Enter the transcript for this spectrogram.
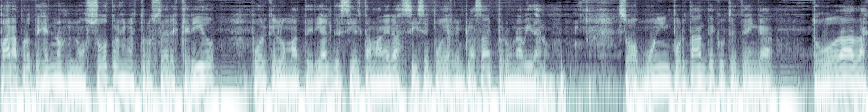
para protegernos nosotros y nuestros seres queridos, porque lo material de cierta manera sí se puede reemplazar, pero una vida no. So, muy importante que usted tenga todas las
